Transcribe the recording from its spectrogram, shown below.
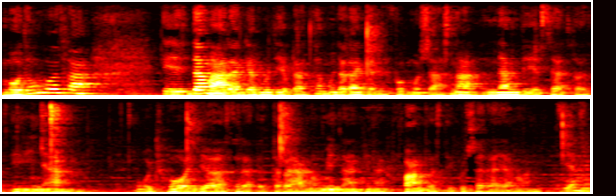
módon volt rá, és, de már reggel úgy ébredtem, hogy a reggeli fogmosásnál nem vérzett az ínyem. Úgyhogy szeretettel ajánlom mindenkinek, fantasztikus ereje van. Sziasztok!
